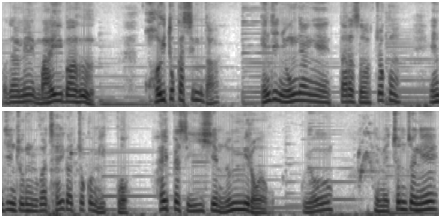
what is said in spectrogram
그 다음에 마이바흐 거의 똑같습니다. 엔진 용량에 따라서 조금 엔진 종류가 차이가 조금 있고 하이패스 ECM 눈미러고요. 그 다음에 천정에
